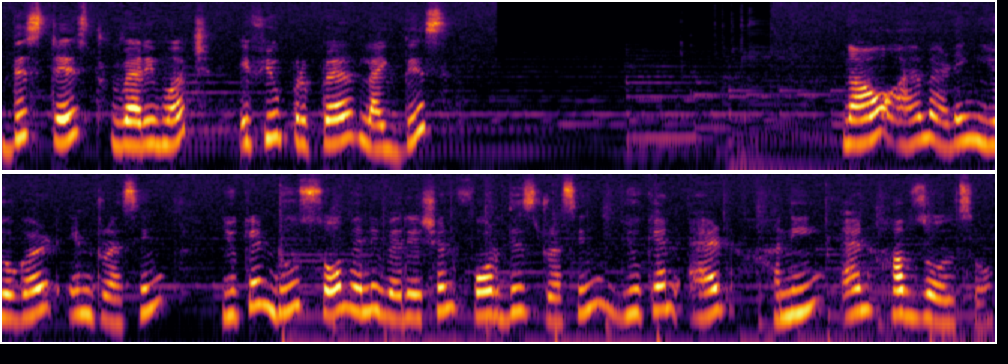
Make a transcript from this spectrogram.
this taste very much if you prepare like this. Now I am adding yogurt in dressing. You can do so many variation for this dressing. You can add honey and herbs also.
